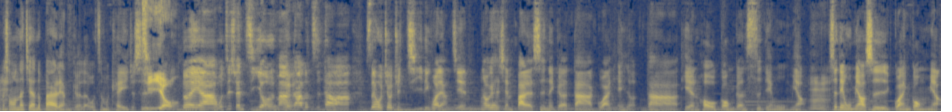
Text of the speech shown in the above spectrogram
为什么？那既然都拜了两个了，我怎么可以就是集邮？对呀、啊，我最喜欢集邮了嘛，大家都知道啊，所以我就去集另外两间。那我开始先拜的是那个大关，哎，大天后宫跟四点五庙。嗯，四点五庙是关公庙，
